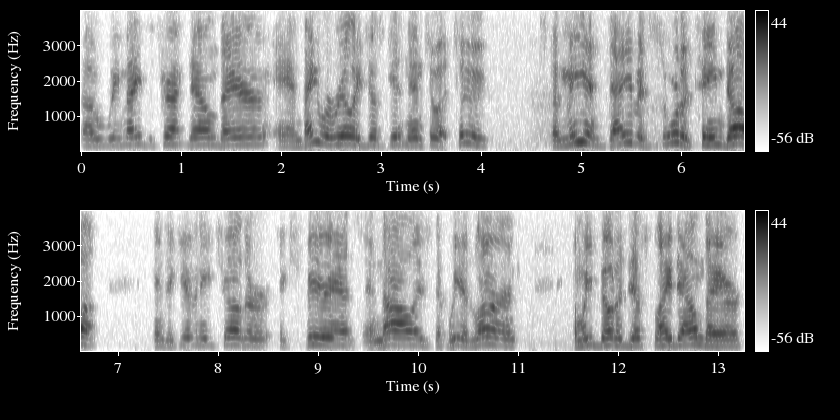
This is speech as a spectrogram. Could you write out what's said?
So we made the trek down there, and they were really just getting into it too. So me and David sort of teamed up into giving each other experience and knowledge that we had learned, and we built a display down there,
